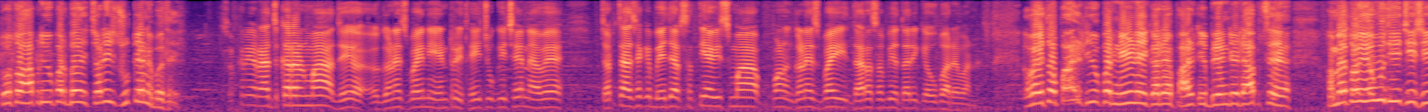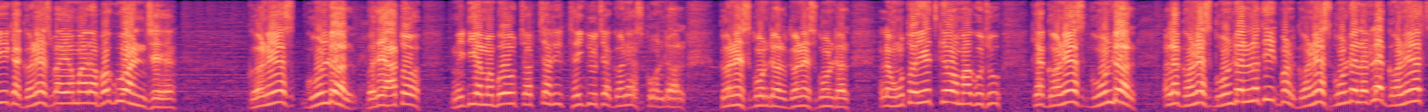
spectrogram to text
તો તો આપણી ઉપર બધે ચડી છૂટે ને બધાય સક્રિય રાજકારણમાં જે ગણેશભાઈની એન્ટ્રી થઈ ચૂકી છે ને હવે ચર્ચા છે કે બે હજાર સત્યાવીસમાં પણ ગણેશભાઈ ધારાસભ્ય તરીકે ઊભા રહેવાના. હવે તો પાર્ટી ઉપર નિર્ણય કરે, પાર્ટી બ્રેન્ડેડ આપશે. અમે તો એવું જ ઈચ્છીએ છીએ કે ગણેશભાઈ અમારા ભગવાન છે. ગણેશ ગોંડલ, બધે આ તો મીડિયામાં બહુ ચર્ચારિત થઈ ગયું છે ગણેશ ગોંડલ ગણેશ ગોંડલ ગણેશ ગોંડલ. એટલે હું તો એ જ કહેવા માગું છું કે ગણેશ ગોંડલ, એટલે ગણેશ ગોંડલ નથી, પણ ગણેશ ગોંડલ એટલે ગણેશ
